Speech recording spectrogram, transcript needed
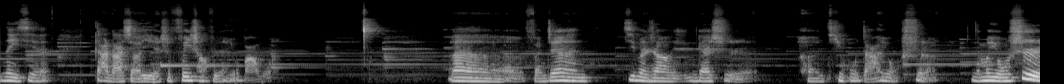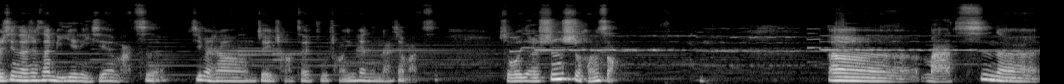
内线大打小也是非常非常有把握。呃，反正基本上应该是，呃，鹈鹕打勇士了。那么勇士现在是三比一领先马刺，基本上这一场在主场应该能拿下马刺，所谓的声势横扫。呃，马刺呢，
